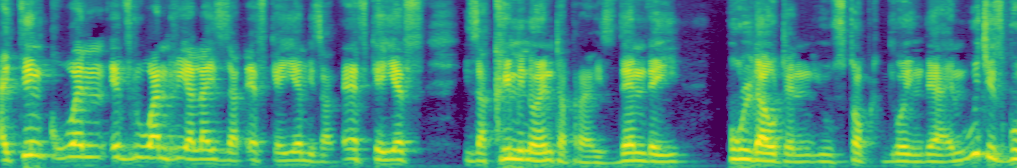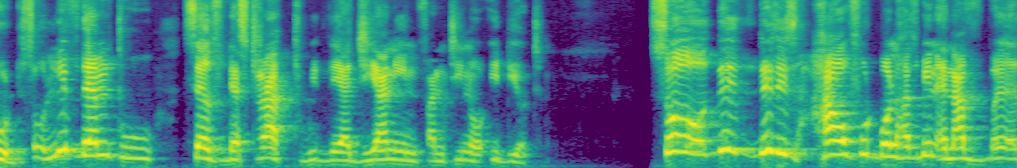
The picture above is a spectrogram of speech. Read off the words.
I think when everyone realized that FKM is a FKF is a criminal enterprise, then they pulled out and you stopped going there, and which is good. So leave them to self-destruct with their Gianni Infantino idiot. So this, this is how football has been, and I've, uh,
